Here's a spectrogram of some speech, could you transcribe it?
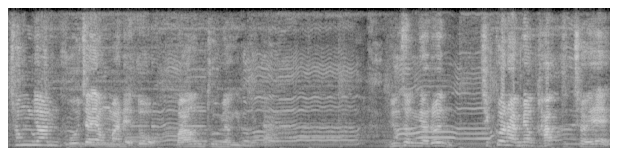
청년 보좌역만 해도 42명입니다. 윤석열은 집권하면 각 부처에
